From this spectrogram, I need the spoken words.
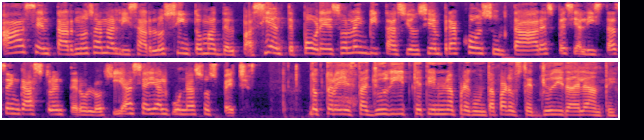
a sentarnos a analizar los síntomas del paciente. Por eso la invitación siempre a consultar a especialistas en gastroenterología si hay alguna sospecha. Doctora, y está Judith que tiene una pregunta para usted. Judith, adelante.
